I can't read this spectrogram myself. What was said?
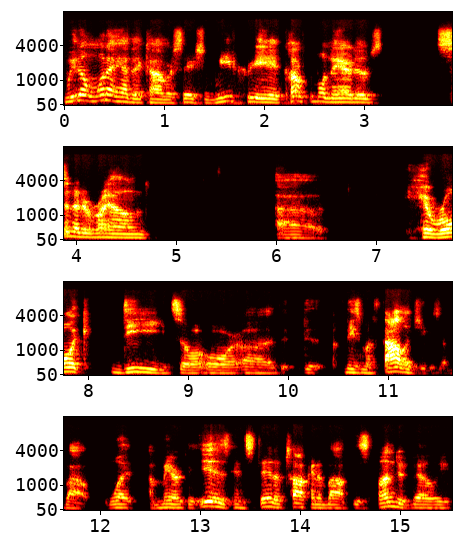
We don't want to have that conversation. We've created comfortable narratives centered around uh, heroic deeds or, or uh, th- these mythologies about what America is instead of talking about this underbelly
